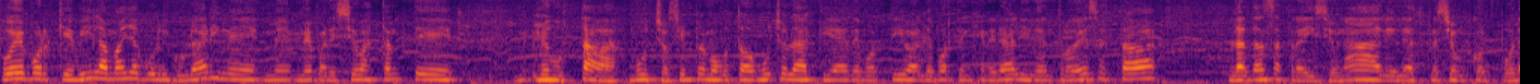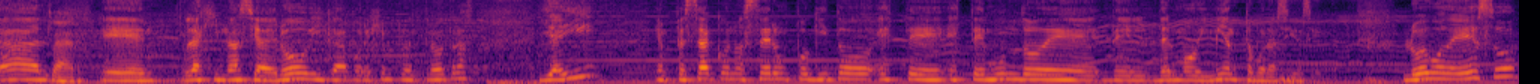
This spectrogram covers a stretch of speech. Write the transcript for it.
Fue porque vi la malla curricular y me, me- me pareció bastante, me- gustaba mucho, siempre me ha gustado mucho las actividades deportivas, el deporte en general, y dentro de eso estaba las danzas tradicionales, la expresión corporal, Claro. eh, la gimnasia aeróbica, por ejemplo, entre otras. Y ahí empecé a conocer un poquito este, este mundo de- del, del movimiento, por así decirlo. Luego de eso,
